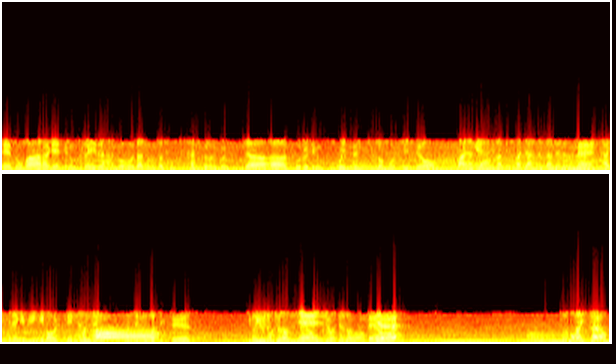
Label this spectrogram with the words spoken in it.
예. 예, 노멀하게 지금 플레이를 하는 것보다 좀 더 독특한 그런 그 숫자 아, 수를 지금 두고 있는 그런 모습이죠. 만약에 하지만 통하지 않는다면은 네. 자신에게 위기가 올 수 있는 전진 어! 전진 로보틱스. 이거 윤용태 선수인데요. 예, 윤용태 선수인데요. 예. 어, 또 뭐가 있어요?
